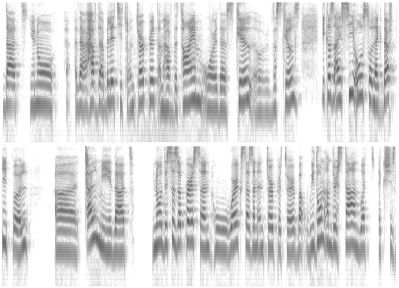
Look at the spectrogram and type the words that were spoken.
that you know that have the ability to interpret and have the time or the skill or the skills. Because I see also like deaf people uh, tell me that you know this is a person who works as an interpreter but we don't understand what like she's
